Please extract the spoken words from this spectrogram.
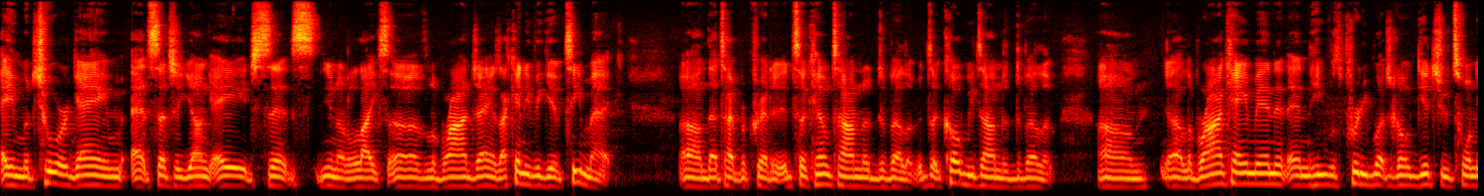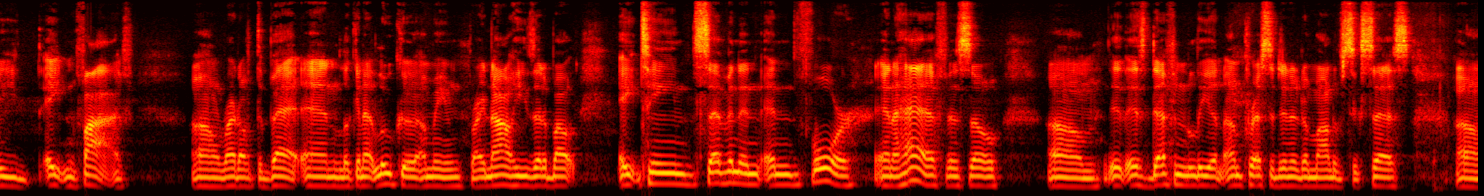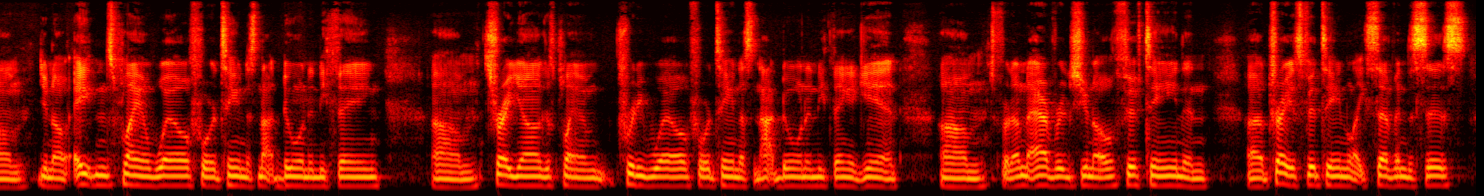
a mature game at such a young age since you know the likes of LeBron James. I can't even give T Mac um, that type of credit. It took him time to develop. It took Kobe time to develop. Um, uh, LeBron came in and, and, he was pretty much going to get you 28 and 5 um, right off the bat. And looking at Luka, I mean, right now he's at about 18, 7 and, and 4 and a half. And so um, it, it's definitely an unprecedented amount of success. Um, you know, Ayton's playing well for a team that's not doing anything. Um, Trae Young is playing pretty well for a team that's not doing anything again. Um, for them to average, you know, 15 and uh, Trae is 15, like seven assists.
